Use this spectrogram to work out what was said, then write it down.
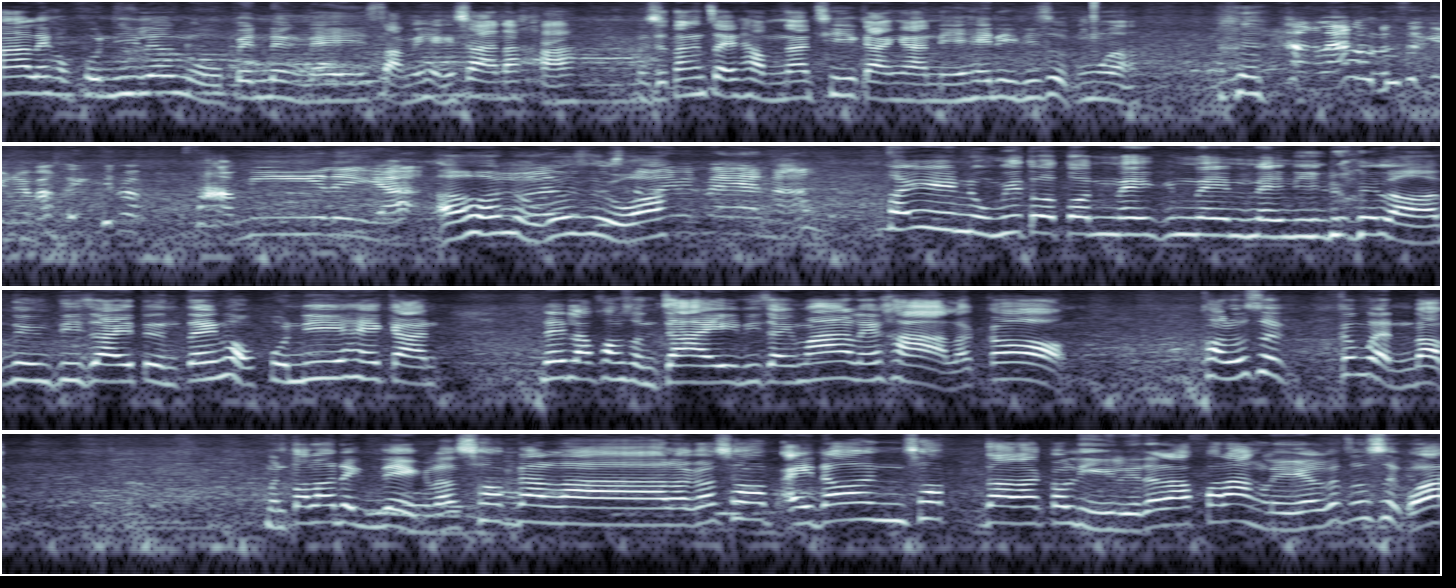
มากเลยขอบคุณที่เลือกหนูเป็นหนึ่งในสามีแห่งชาตินะคะหนูจะตั้งใจทำหน้าที่การงานนี้ให้ดีที่สุดมั่ว ครั้งแรกเรารู้สึกยังไงบ้างเอ้ยคิดแบบสามีอะไรอย่างเงี้ยเออหนูก็รู้สึกว่าผู้ชยเป็นแมนนะ เฮ้ยหนูมีตัวตนในในในนี้ด้วยเหรอตื่นดีใจตื่นเต้นขอบคุณที่ให้การได้รับความสนใจดีใจมากเลยค่ะ แล้วก็ความรู้สึกก็เหมือนแบบเหมือนตอนเราเด็กๆแล้วชอบดารา แล้วก็ชอบไอดอลชอบดาราเกาหลีหรือดาราฝรั่งเลยก็จะรู้สึกว่า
